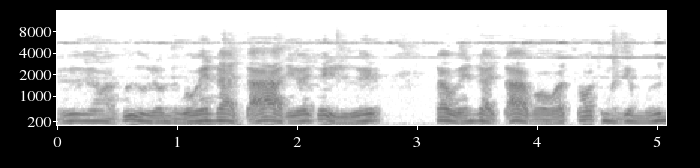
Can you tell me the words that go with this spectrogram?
ừ mà cứ lần đầu quen ra ta thì cái lưỡi ส่แหวนไม่ขึ้าเหนึ่งว่าแหวนสาที่ว่าใช่หรือถ้าแหวนใส่ตาทอดมันจะมึน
